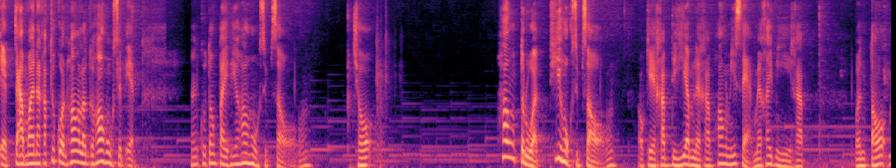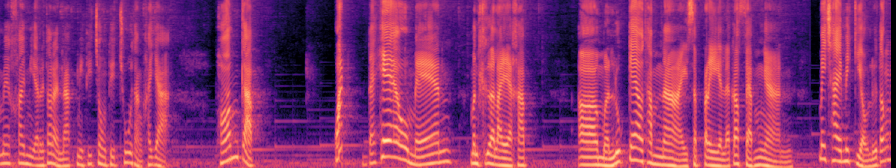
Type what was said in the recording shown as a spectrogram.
61จำไว้นะครับ ทุกคนห้องเราคือห้อง 61 งั้นกูต้องไปที่ห้อง 62 โชะ ห้องตรวจที่ 62 โอเคครับ ดีเยี่ยมเลยครับ ห้องนี้แสงไม่ค่อยมีครับ บนโต๊ะไม่ค่อยมีอะไรเท่าไหร่นัก มีที่จงทิชชู่ถังขยะ พร้อมกับ what the hell man มันคืออะไรอะครับ เอ่อ เหมือนลูกแก้วทำนาย สเปรย์แล้วก็แฟ้มงาน ไม่ใช่ไม่เกี่ยวหรือต้อง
